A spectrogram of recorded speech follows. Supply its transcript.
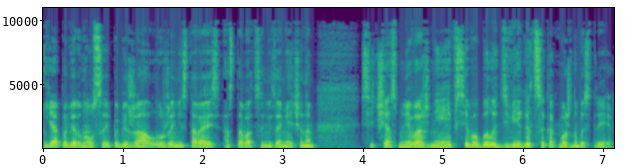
Я повернулся и побежал, уже не стараясь оставаться незамеченным. Сейчас мне важнее всего было двигаться как можно быстрее.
